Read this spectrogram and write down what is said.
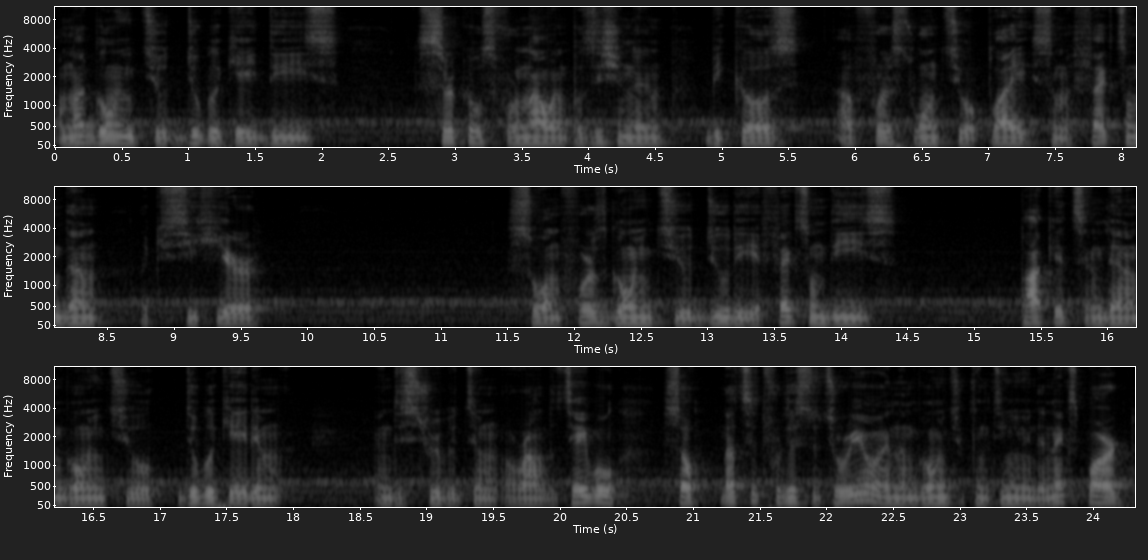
I'm not going to duplicate these circles for now and position them because I first want to apply some effects on them like you see here. So I'm first going to do the effects on these pockets and then I'm going to duplicate them and distribute them around the table. So that's it for this tutorial and I'm going to continue in the next part.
